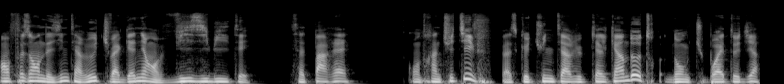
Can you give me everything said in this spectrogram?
en faisant des interviews, tu vas gagner en visibilité. Ça te paraît contre-intuitif parce que tu interviews quelqu'un d'autre. Donc, tu pourrais te dire,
